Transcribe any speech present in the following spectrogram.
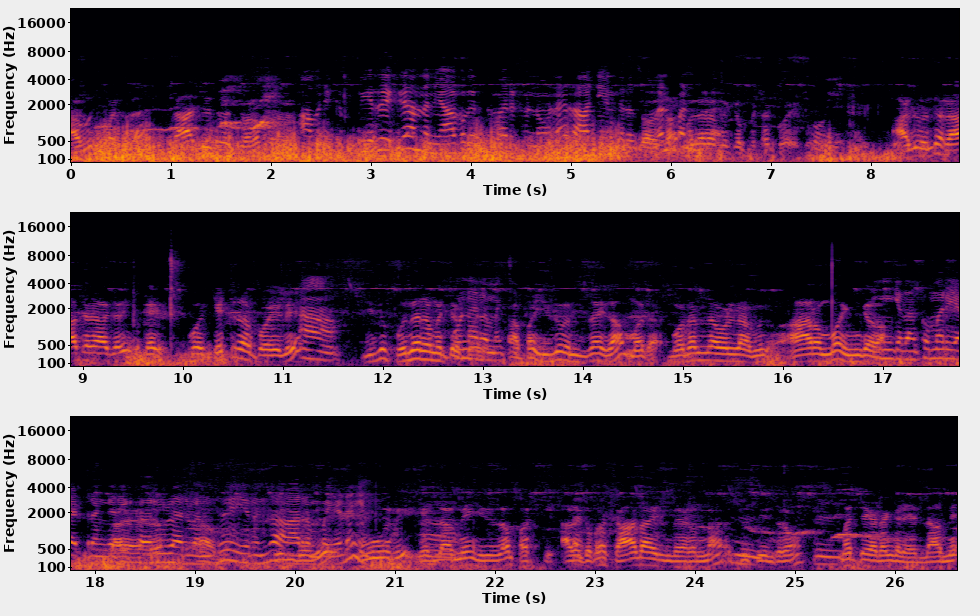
அவர் பண்ணல. அவருக்கு பிறகு அந்த ஞாபகத்துமா இருக்கணும்னு ராஜேந்திர சோழன் புனரமைக்கப்பட்ட கோயில். அது வந்து ராஜராஜன் கெட்டின கோயில். இது புனரமைச்ச அப்போ இது வந்து இதான் முத முதல்ல உள்ள ஆரம்பம் இங்கே தான். இங்கதான் குமரியாற்றங்கரை கரூரர் வந்து இருந்த ஆரம்ப இடம். ஊர் எல்லாமே இதுதான் ஃபர்ஸ்ட் அதுக்கப்புறம் காடா இருந்த இடம் தான் சுசீந்திரம் மற்ற இடங்கள் எல்லாமே.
